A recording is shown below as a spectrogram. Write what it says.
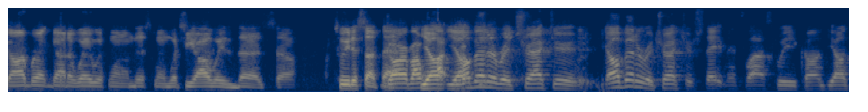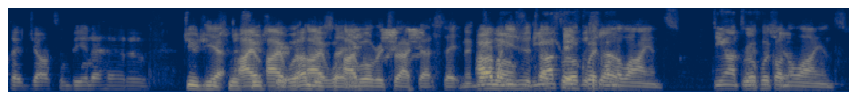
Garbrecht got away with one on this one, which he always does. So tweet us at that. Garb, I- Y'all, I- y'all better retract your y'all better retract your statements last week on Diontae Johnson being ahead of Juju Yeah, Smith-Schuster. I, I, will, I'm I, just will, I will retract that statement. I Garb, I won't. need you to touch real the quick on the Lions. Diontae's Real the quick on the Lions.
